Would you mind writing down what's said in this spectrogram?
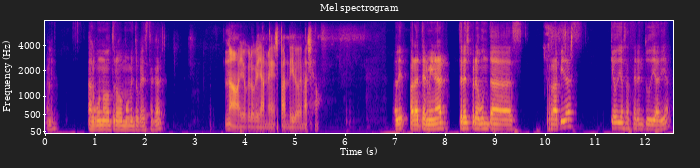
Vale. ¿Algún otro momento que destacar? No, yo creo que ya me he expandido demasiado. Vale, para terminar, tres preguntas rápidas ¿Qué odias hacer en tu día a día?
